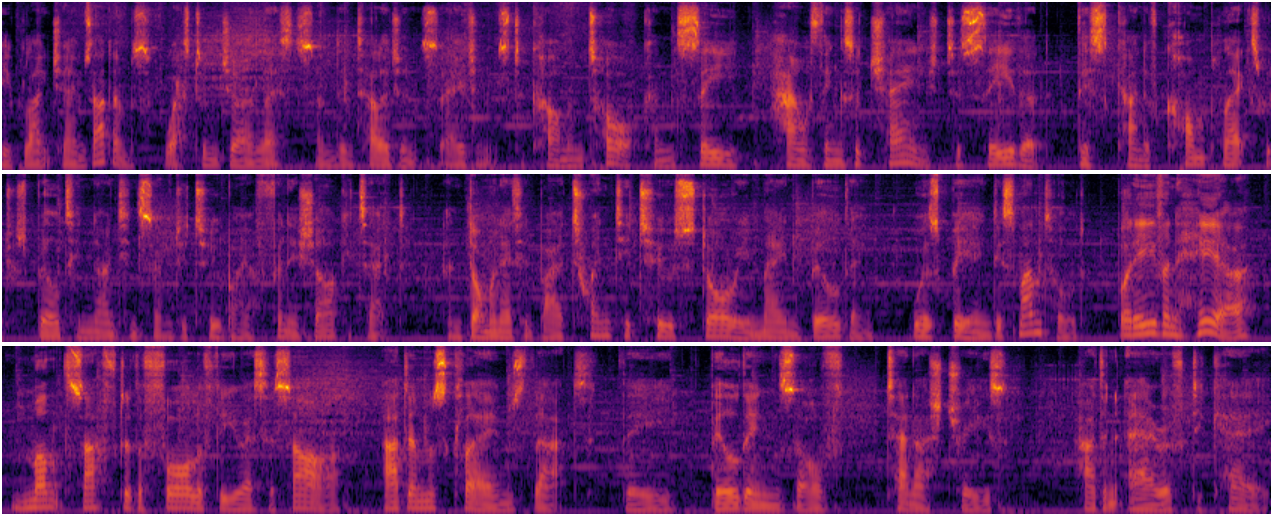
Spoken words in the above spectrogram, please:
people like James Adams, Western journalists and intelligence agents, to come and talk and see how things had changed, to see that this kind of complex, which was built in 1972 by a Finnish architect and dominated by a 22 story main building, was being dismantled. But even here, months after the fall of the USSR, Adams claims that the buildings of 10 ash trees had an air of decay.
